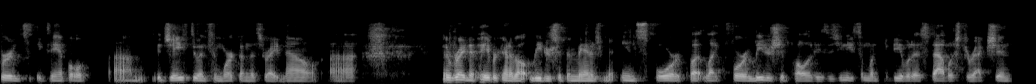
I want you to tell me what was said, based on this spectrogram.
for example, um, Jay's doing some work on this right now. Writing a paper kind of about leadership and management in sport, but like for leadership qualities, is you need someone to be able to establish direction,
